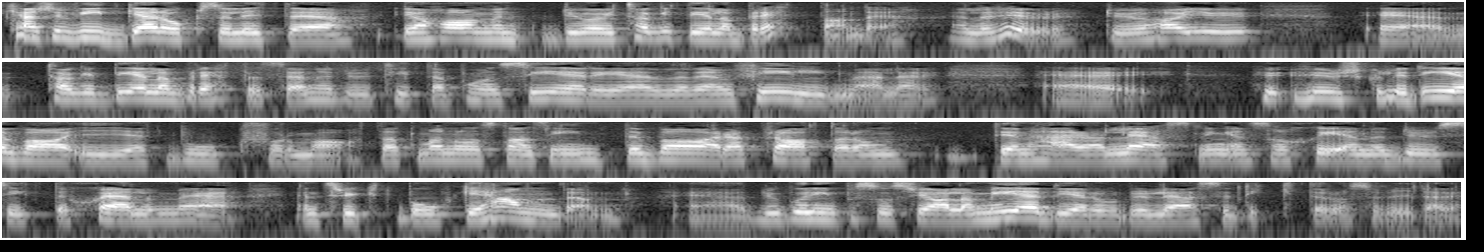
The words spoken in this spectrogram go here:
kanske vidgar också lite, jaha men du har ju tagit del av berättande, eller hur? Du har ju eh, tagit del av berättelsen när du tittar på en serie eller en film eller eh, hur skulle det vara i ett bokformat? Att man någonstans inte bara pratar om den här läsningen som sker när du sitter själv med en tryckt bok i handen. Eh, du går in på sociala medier och du läser dikter och så vidare.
